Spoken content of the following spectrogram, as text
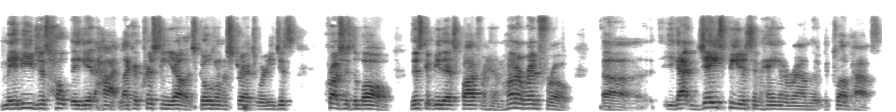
maybe you just hope they get hot, like a Christian Yelich goes on a stretch where he just crushes the ball. This could be that spot for him. Hunter Renfroe. Uh, you got Jace Peterson hanging around the, the clubhouse.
